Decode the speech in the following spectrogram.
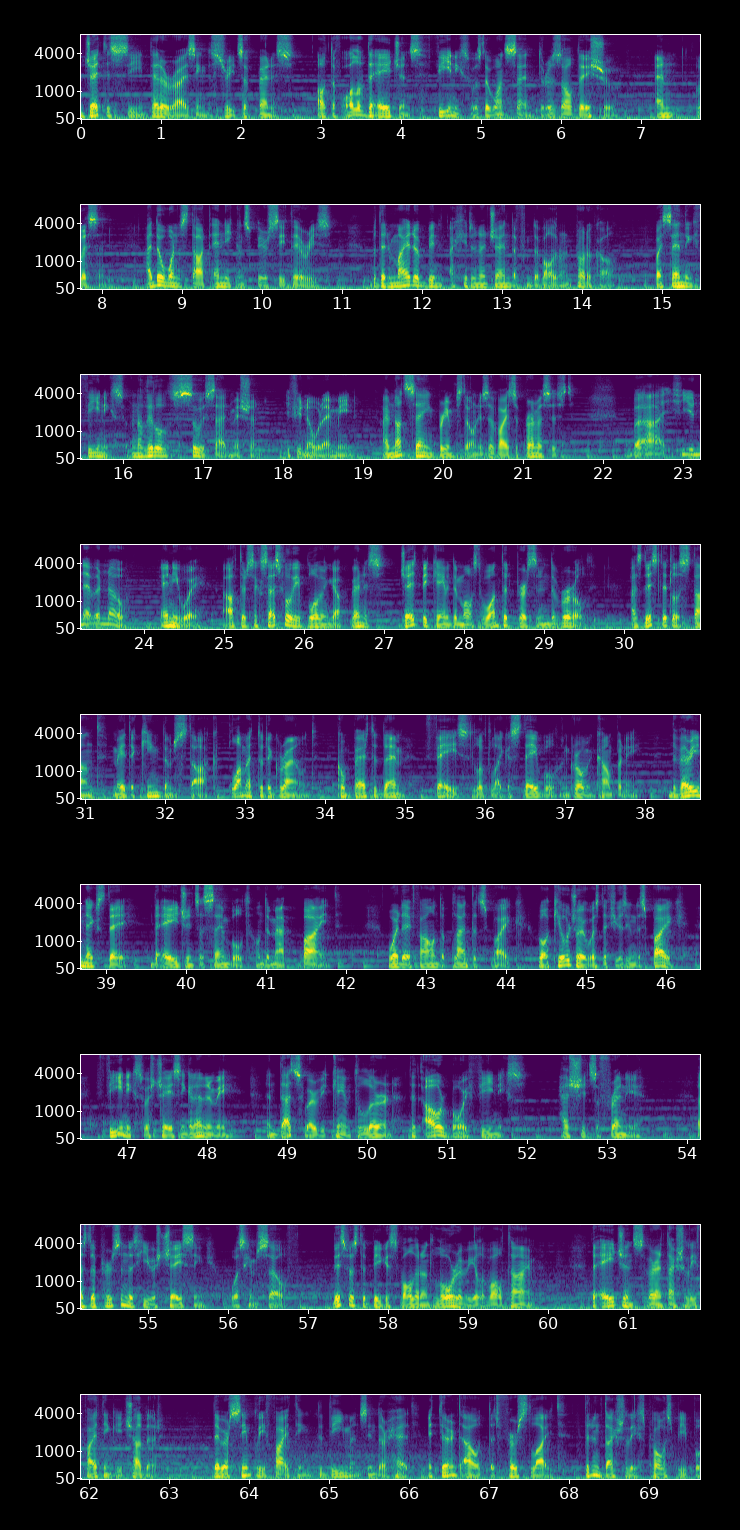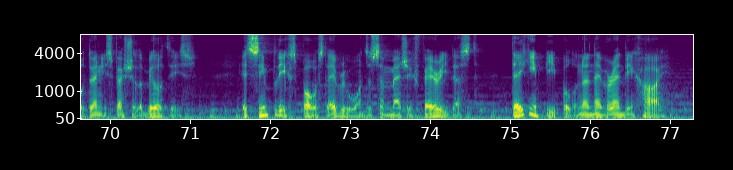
Jett is seen terrorizing the streets of Venice out of all of the agents, Phoenix was the one sent to resolve the issue. And listen, I don't want to start any conspiracy theories, but there might have been a hidden agenda from the Valorant protocol by sending Phoenix on a little suicide mission, if you know what I mean. I'm not saying Brimstone is a white supremacist, but you never know. Anyway, after successfully blowing up Venice, Jett became the most wanted person in the world as this little stunt made the kingdom's stock plummet to the ground, compared to them, FaZe looked like a stable and growing company. The very next day, the agents assembled on the map Bind, where they found a planted spike. While Killjoy was defusing the spike, Phoenix was chasing an enemy, and that's where we came to learn that our boy Phoenix has schizophrenia, as the person that he was chasing was himself. This was the biggest Valorant lore reveal of all time, the agents weren't actually fighting each other, they were simply fighting the demons in their head. It turned out that First Light didn't actually expose people to any special abilities. It simply exposed everyone to some magic fairy dust, taking people on a never-ending high.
